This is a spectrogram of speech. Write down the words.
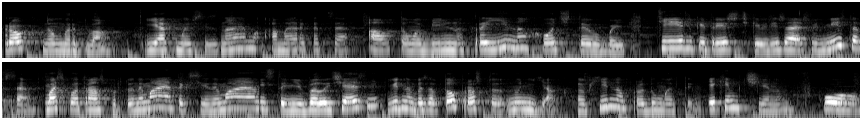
Крок номер два. Як ми всі знаємо, Америка це автомобільна країна, хочете вбий. Тільки трішечки від'їжджаєш від міста, все. Громадського транспорту немає, таксі немає, відстані величезні. Відно без авто просто ну ніяк. Необхідно продумати, яким чином, в кого,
